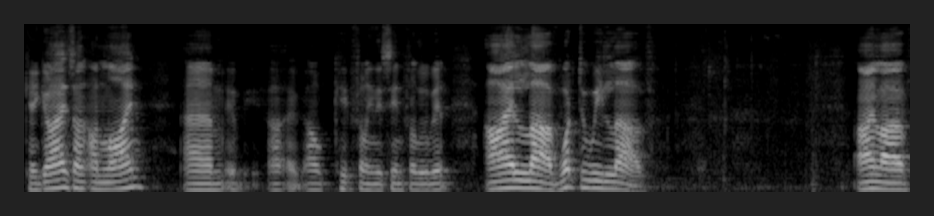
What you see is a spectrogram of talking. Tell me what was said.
Okay, guys, on, online, um, I- I'll keep filling this in for a little bit. I love. What do we love? I love.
